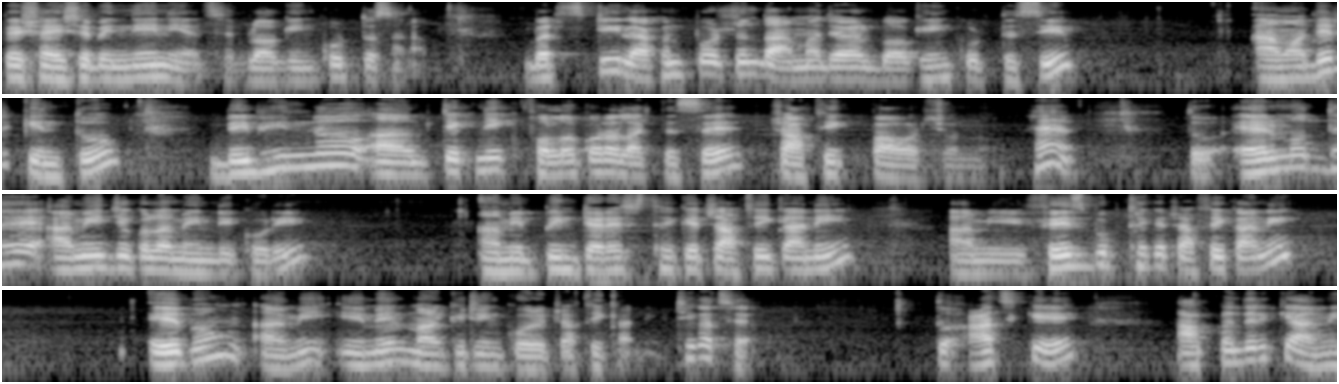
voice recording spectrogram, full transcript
পেশা হিসেবে নিয়ে নিয়েছে। ব্লগিং করতেছে না। বাট স্টিল এখন পর্যন্ত আমরা যারা ব্লগিং করতেছি, আমাদের কিন্তু বিভিন্ন টেকনিক ফলো করা লাগতেছে ট্রাফিক পাওয়ার জন্য। হ্যাঁ? তো এর মধ্যে আমি যেগুলো মেনলি করি, আমি পিন্টারেস্ট থেকে ট্রাফিক আনি, আমি ফেসবুক থেকে ট্রাফিক আনি, এবং আমি ইমেল মার্কেটিং করে ট্রাফিক আনি। ঠিক আছে? তো আজকে আপনাদেরকে আমি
